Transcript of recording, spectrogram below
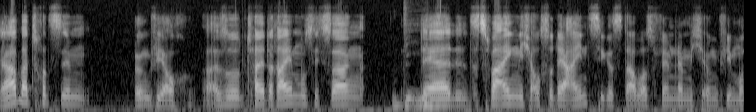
Ja, aber trotzdem irgendwie auch. Also Teil 3 muss ich sagen, Die, der, das war eigentlich auch so der einzige Star Wars-Film, der mich irgendwie emo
